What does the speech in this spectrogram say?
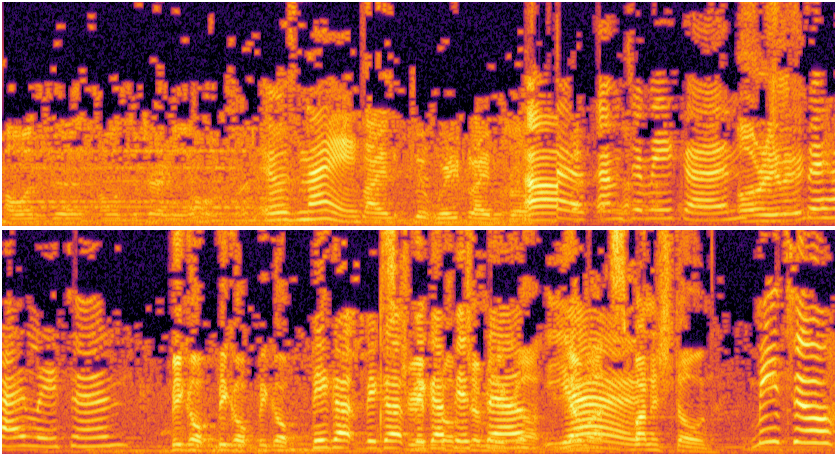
How was the How was the journey home? It was nice. Flying, where are you flying from? Uh, yes, I'm Jamaican. Oh, really? Say hi, Leighton. big up, big up, big up. Big up, big up, Straight big up yourself. Jamaica. Yeah, man. Spanish Town. Me too.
